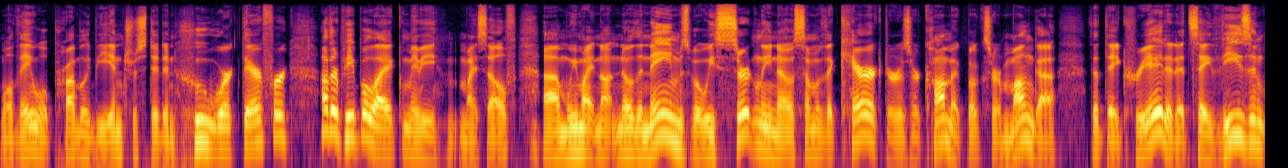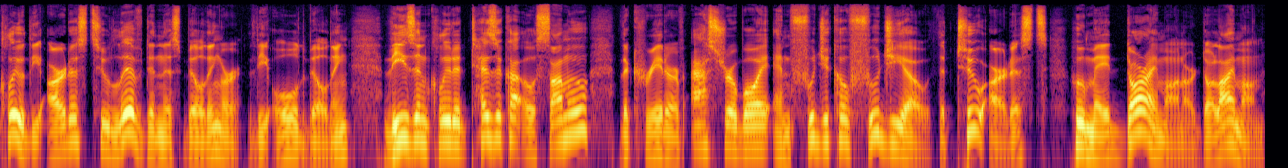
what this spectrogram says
well, they will probably be interested in who worked there. For other people, like maybe myself, um, we might not know the names, but we certainly know some of the characters or comic books or manga that they created. It say these include the artists who lived in this building or the old building. These included Tezuka Osamu, the creator of Astro Boy, and Fujiko Fujio, the two artists who made Doraemon or Doraemon. Paimon.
